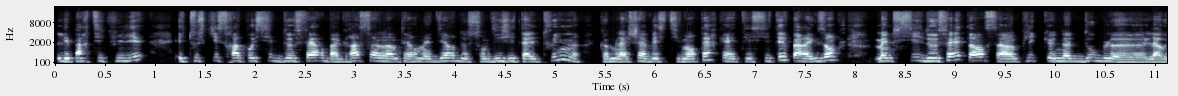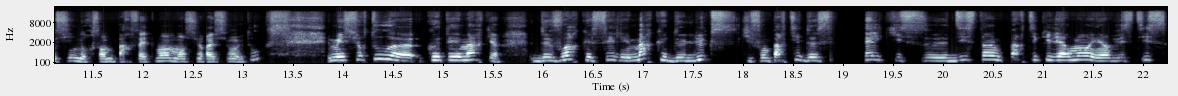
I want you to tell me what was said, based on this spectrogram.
les particuliers et tout ce qui sera possible de faire bah, grâce à l'intermédiaire de son digital twin, comme l'achat vestimentaire qui a été cité par exemple, même si de fait, hein, ça implique que notre double, euh, là aussi, nous ressemble parfaitement, mensuration et tout. Mais surtout, euh, côté marque, de voir que c'est les marques de luxe qui font partie de qui se distinguent particulièrement et investissent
